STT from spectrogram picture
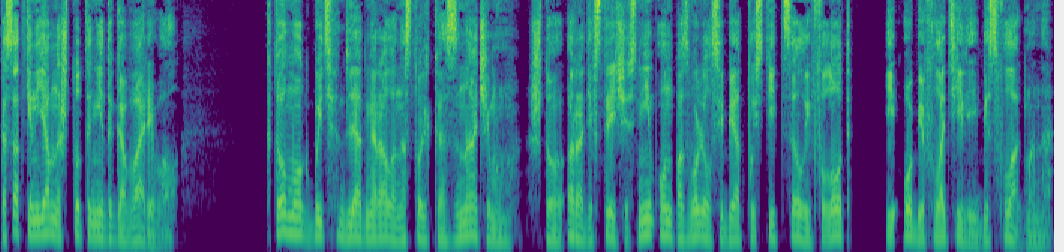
Касаткин явно что-то не договаривал. Кто мог быть для адмирала настолько значимым, что ради встречи с ним он позволил себе отпустить целый флот и обе флотилии без флагмана?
